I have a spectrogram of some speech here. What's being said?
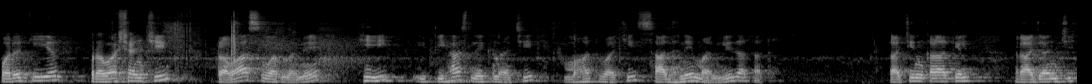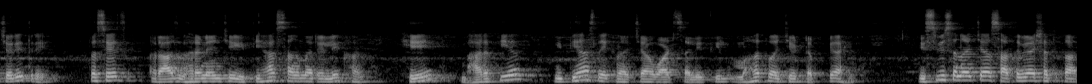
परकीय प्रवाशांची प्रवास वर्णने ही इतिहास लेखनाची महत्त्वाची साधने मानली जातात. प्राचीन काळातील राजांची चरित्रे तसेच राजघराण्यांचे इतिहास सांगणारे लेखन हे भारतीय इतिहास लेखनाच्या वाटचालीतील महत्त्वाचे टप्पे आहेत. इसवी सनाच्या सातव्या शतकात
